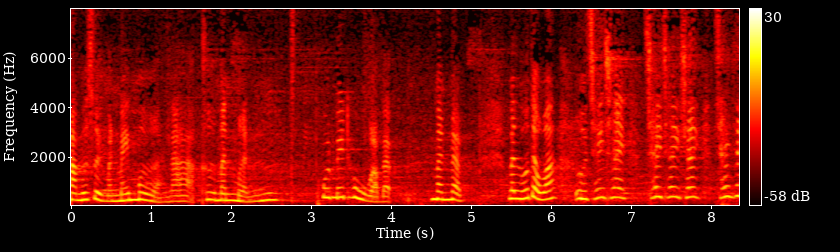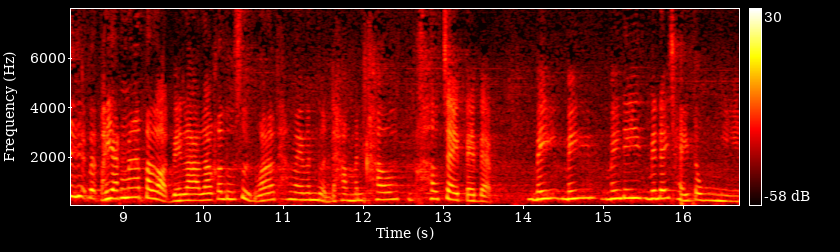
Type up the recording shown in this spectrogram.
วามรู้สึกมันไม่เหมือนอะคือมันเหมือนพูดไม่ถูกอะแบบมันแบบมันรู้แต่ว่าเออใช่ใช่ใช่ใช่ใช่ใช่ใช่แบบพยักหน้าตลอดเวลาแล้วก็รู้สึกว่าทำไมมันเหมือนทำมันเข้าเข้าใจไปแบบ ไม่ไม่ไม่ได้ไม่ได้ใช้ตรงนี้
